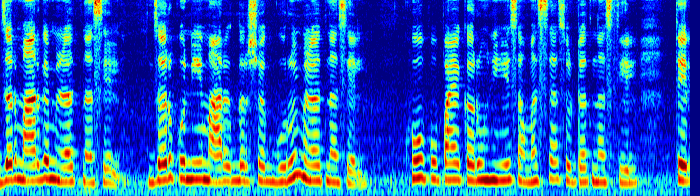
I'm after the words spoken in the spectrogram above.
जर मार्ग मिळत नसेल जर कुणी मार्गदर्शक गुरु मिळत नसेल खूप उपाय करूनही समस्या सुटत नसतील तर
